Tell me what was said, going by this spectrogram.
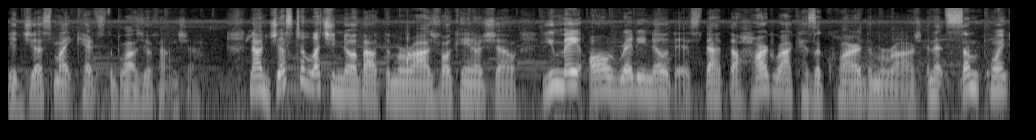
You just might catch the Bellagio Fountain Show. Now, just to let you know about the Mirage Volcano Show, you may already know this, that the Hard Rock has acquired the Mirage, and at some point,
